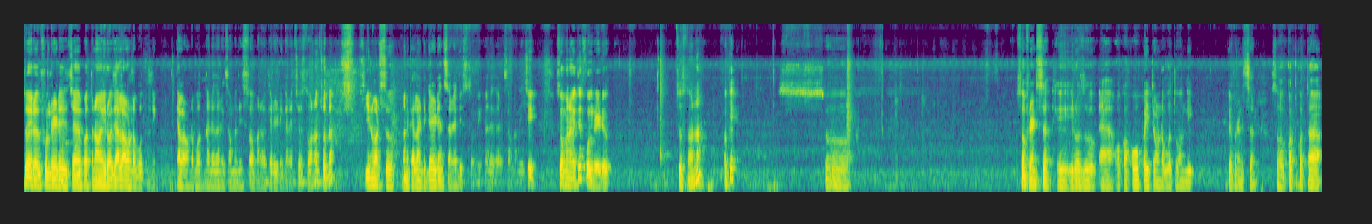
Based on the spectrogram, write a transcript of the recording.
so ఈరోజు ఫుల్ రీడ్ చేయబోతున్నాం. ఈరోజు ఎలా ఉండబోతుంది? ఎలా ఉండబోతుంది అనే దానికి సంబంధించి సో మనం అయితే రీడింగ్ అనేది చేస్తున్నాం చూద్దాం. యూనివర్స్ మనకి ఎలాంటి గైడెన్స్ అనేది ఇస్తుంది అనే దానికి సంబంధించి. సో మనం అయితే ఫుల్ రీడ్ చూస్తా ఉన్నాం. ఓకే. సో సో ఫ్రెండ్స్ ఈ- ఈరోజు ఒక హోప్ అయితే ఉండబోతుంది ఓకే ఫ్రెండ్స్. సో కొత్త కొత్త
